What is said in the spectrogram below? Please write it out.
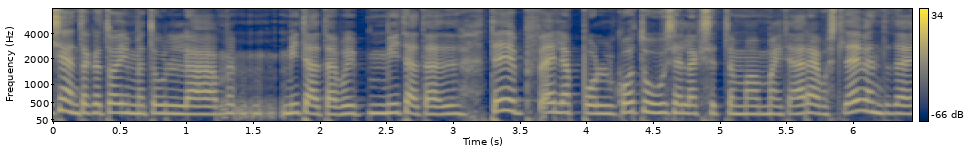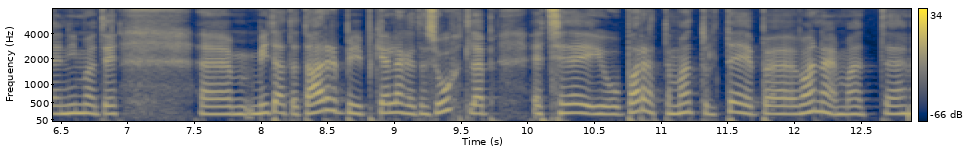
iseendaga toime tulla, mida ta võib, mida ta teeb väljapool kodu selleks, et oma, ma ei tea, ärevust leevendada ja niimoodi äh,, mida ta tarbib, kellega ta suhtleb, et see ju paratamatult teeb vanemad äh,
